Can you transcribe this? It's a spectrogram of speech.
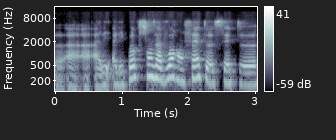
euh, à, l'époque, sans avoir, en fait, cette, euh,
